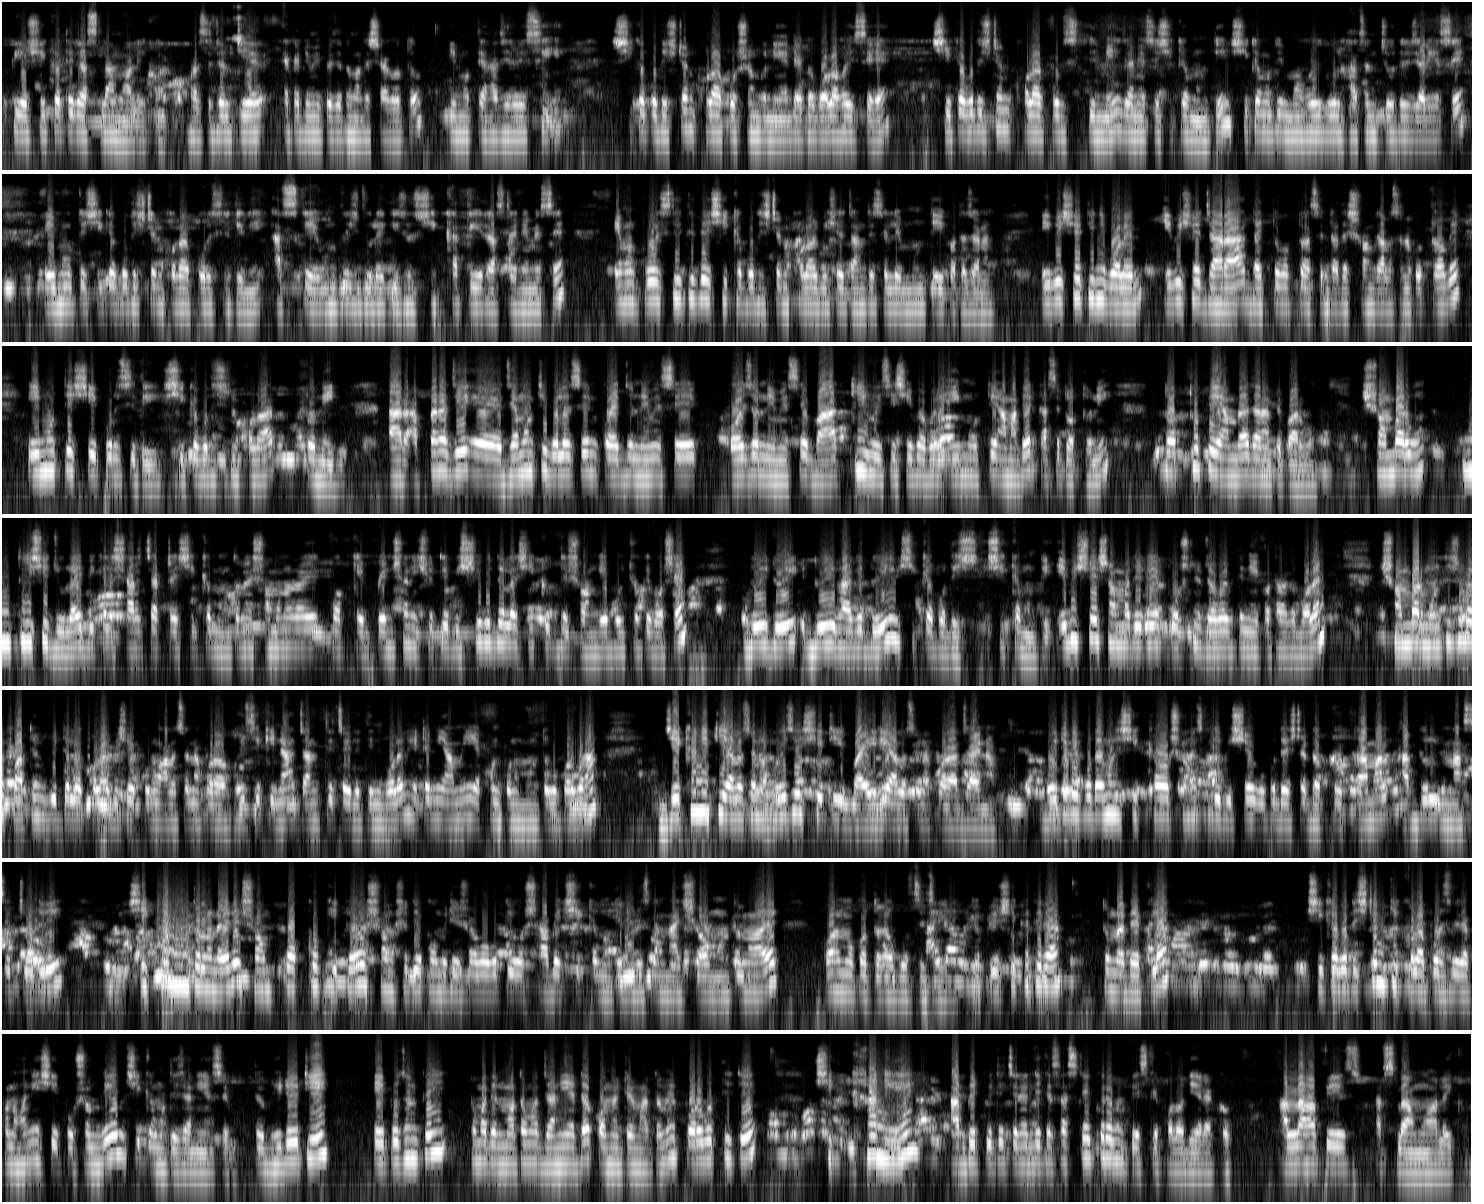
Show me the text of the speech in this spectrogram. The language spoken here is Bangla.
প্রিয় শিক্ষার্থীরা, আসসালামু আলাইকুম। ভার্সিটাল টিয়ার একাডেমি পেজে তোমাদের স্বাগত। এই মুহূর্তে হাজির হয়েছি শিক্ষা প্রতিষ্ঠান খোলার প্রসঙ্গ নিয়ে। দেখো, বলা হয়েছে, শিক্ষা প্রতিষ্ঠান খোলার পরিস্থিতি নেই, জানিয়েছে শিক্ষামন্ত্রী। শিক্ষামন্ত্রী মহিবুল হাসান চৌধুরী জানিয়েছে, এই মুহূর্তে শিক্ষা প্রতিষ্ঠান খোলার পরিস্থিতি নেই। আজকে উনত্রিশ জুলাই কিছু শিক্ষার্থী রাস্তায় নেমেছে। এমন পরিস্থিতিতে শিক্ষা প্রতিষ্ঠান খোলার বিষয়ে জানতে চাইলে মন্ত্রী এই কথা জানান। এই বিষয়ে তিনি বলেন, এ বিষয়ে যারা দায়িত্বপ্রাপ্ত আছেন তাদের সঙ্গে আলোচনা করতে হবে। এই মুহূর্তে সেই পরিস্থিতি, শিক্ষা প্রতিষ্ঠান খোলার তো নেই। আর আপনারা যে যেমনটি বলেছেন, কয়েকজন নেমেছে কয়জন নেমেছে বা কি হয়েছে সে ব্যাপারে এই মুহূর্তে আমাদের কাছে তথ্য নেই। তথ্য পেয়ে আমরা জানাতে পারব। সোমবার উনত্রিশে জুলাই বিকেল সাড়ে চারটায় শিক্ষা মন্ত্রণালয়ের সমন্বয় কক্ষে পেনশন ইস্যুতে বিশ্ববিদ্যালয়ের শিক্ষকদের সঙ্গে বৈঠকে বসেন দুই দুই দুই ভাগে দুই শিক্ষা প্রতিষ্ঠা শিক্ষামন্ত্রী। এ বিষয়ে সাংবাদিকের প্রশ্নের জবাবে তিনি একথা বলেন, সোমবার মন্ত্রিসভায় প্রাথমিক বিদ্যালয় খোলার বিষয়ে কোনো আলোচনা করা হয়েছে কিনা জানতে চাইলে তিনি বলেন, এটা নিয়ে আমি এখন কোনো মন্তব্য করব না। যেখানে কি আলোচনা হয়েছে সেটি বাইরে আলোচনা করা যায় না। বৈঠকে প্রধানমন্ত্রী শিক্ষা ও সংস্কৃতি বিষয়ক উপদেষ্টা ডক্টর কামাল আব্দুল নাসির চৌধুরী, শিক্ষা মন্ত্রণালয়ের সম্পর্ককৃত সংসদীয় কমিটির সভাপতি ও সাবেক শিক্ষামন্ত্রী নুরুল ইসলাম নাইক সহ মন্ত্রণালয়ের কর্মকর্তারা উপস্থিত ছিলেন। তো প্রিয় শিক্ষার্থীরা, তোমরা দেখলা, শিক্ষা প্রতিষ্ঠান কি খোলা পরিস্থিতি এখন হয়নি সেই প্রসঙ্গে শিক্ষামন্ত্রী জানিয়েছে তো ভিডিওটি এই পর্যন্তই তোমাদের মতামত জানিয়ে দাও কমেন্টের মাধ্যমে। পরবর্তীতে শিক্ষা নিয়ে আপডেট পেতে চ্যানেলটিকে সাবস্ক্রাইব করে এবং পেজকে ফলো দিয়ে রাখো। আল্লাহ হাফিজ। আসসালামু আলাইকুম।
